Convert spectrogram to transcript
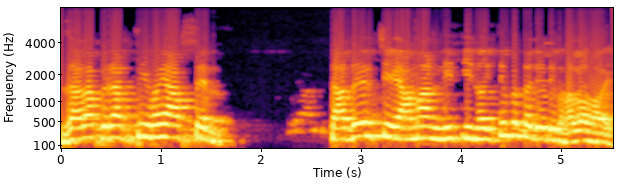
যারা প্রার্থী হয়ে আসছেন, তাদের চেয়ে আমার নীতি নৈতিকতা যদি ভালো হয়,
